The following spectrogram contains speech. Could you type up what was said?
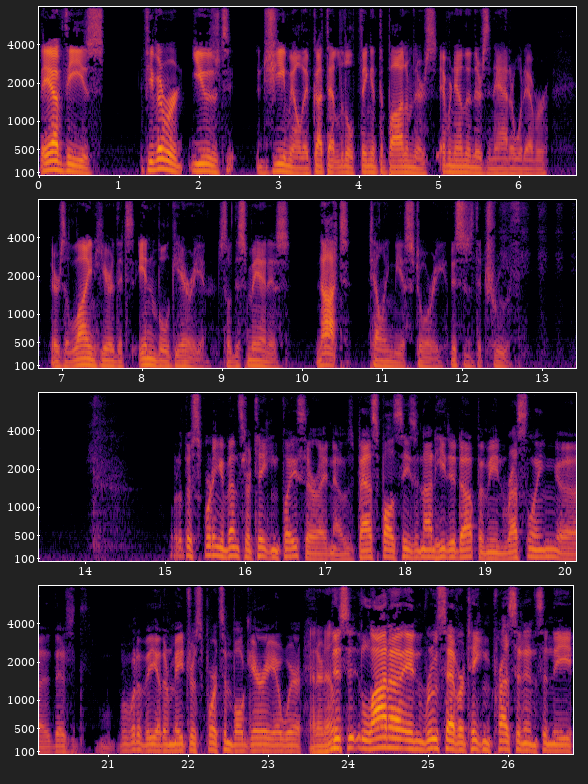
they have these. If you've ever used Gmail, they've got that little thing at the bottom. There's every now and then there's an ad or whatever. There's a line here that's in Bulgarian. So this man is not telling me a story. This is the truth. What other sporting events are taking place there right now? Is basketball season not heated up? I mean, wrestling. Uh, there's what are the other major sports in Bulgaria where I don't know. This Lana and Rusev are taking precedence in the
